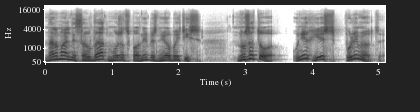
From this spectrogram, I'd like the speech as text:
Нормальный солдат может вполне без нее обойтись. Но зато у них есть пулеметы.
